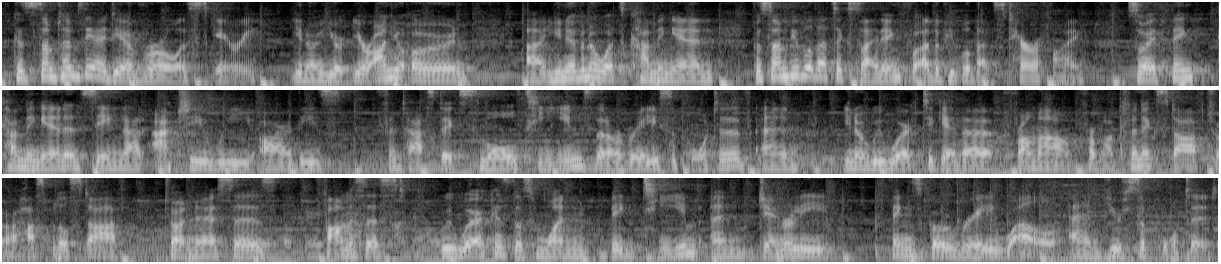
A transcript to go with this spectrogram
Because sometimes the idea of rural is scary. You know, you're, you're on your own, uh, you never know what's coming in. For some people that's exciting, for other people that's terrifying. So I think coming in and seeing that actually we are these fantastic small teams that are really supportive and you know we work together from our from our clinic staff to our hospital staff to our nurses, pharmacists. We work as this one big team and generally things go really well and you're supported.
